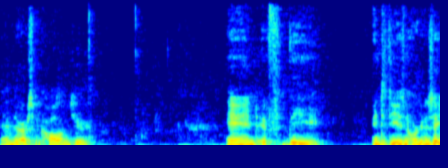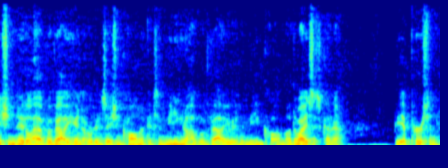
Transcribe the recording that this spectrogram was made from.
and there are some columns here. And if the entity is an organization, it'll have a value in the organization column. If it's a meeting, it'll have a value in the meeting column. Otherwise, it's going to be a person.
